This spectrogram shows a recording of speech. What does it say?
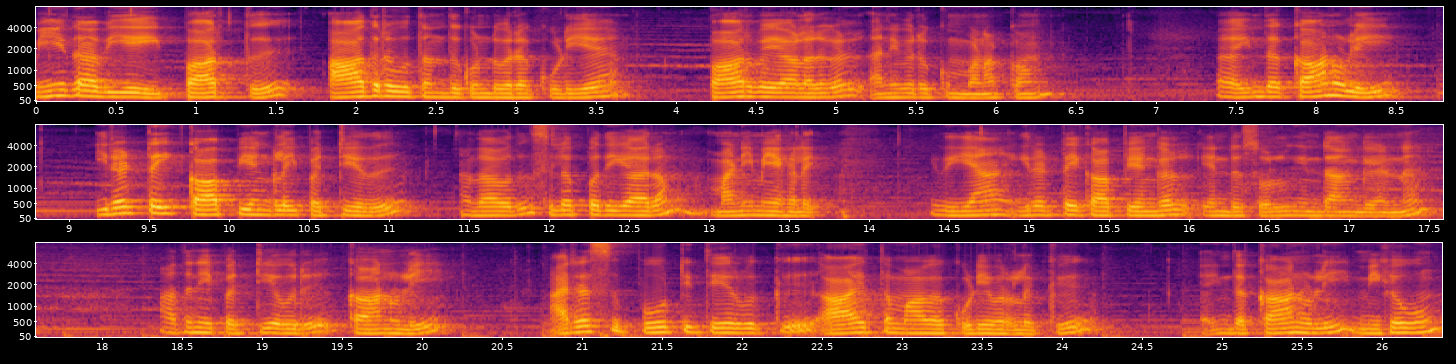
மேதாவியை பார்த்து ஆதரவு தந்து கொண்டு வரக்கூடிய பார்வையாளர்கள் அனைவருக்கும் வணக்கம். இந்த காணொளி இரட்டை காப்பியங்களை பற்றியது அதாவது சிலப்பதிகாரம் மணிமேகலை. இது ஏன் இரட்டை காப்பியங்கள் என்று சொல்கின்றாங்கன்னு அதனை பற்றிய ஒரு காணொளி. அரசு போட்டித் தேர்வுக்கு ஆயத்தமாகக்கூடியவர்களுக்கு இந்த காணொளி மிகவும்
